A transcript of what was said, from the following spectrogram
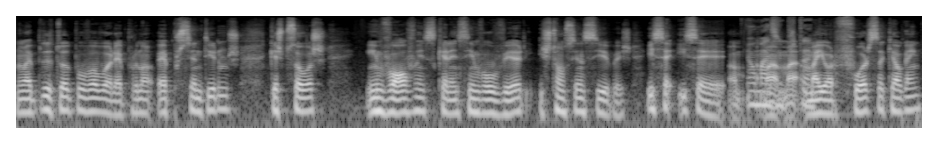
não é de todo pelo valor, é por, é por sentirmos que as pessoas envolvem-se, querem se envolver e estão sensíveis. Isso é, isso é, a, é a, maior força que alguém,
